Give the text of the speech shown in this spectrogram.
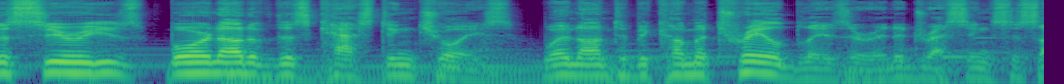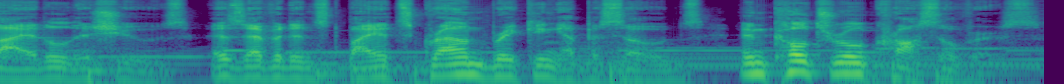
The series, born out of this casting choice, went on to become a trailblazer in addressing societal issues, as evidenced by its groundbreaking episodes and cultural crossovers.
